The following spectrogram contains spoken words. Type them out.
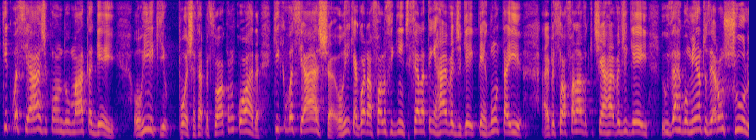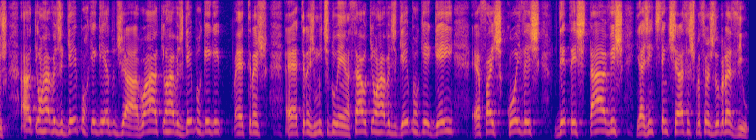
O que, que você acha quando mata gay? O Rick, poxa, essa pessoa concorda. O que, que você acha? O Rick agora fala o seguinte: se ela tem raiva de gay, pergunta aí. Aí a pessoa falava que tinha raiva de gay. E os argumentos eram chulos. Ah, eu tenho raiva de gay porque gay é do diabo. Ah, eu tenho raiva de gay porque gay é, trans, é, transmite doença. Eu tenho raiva de gay porque gay é, faz coisas detestáveis e a gente tem que tirar essas pessoas do Brasil.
